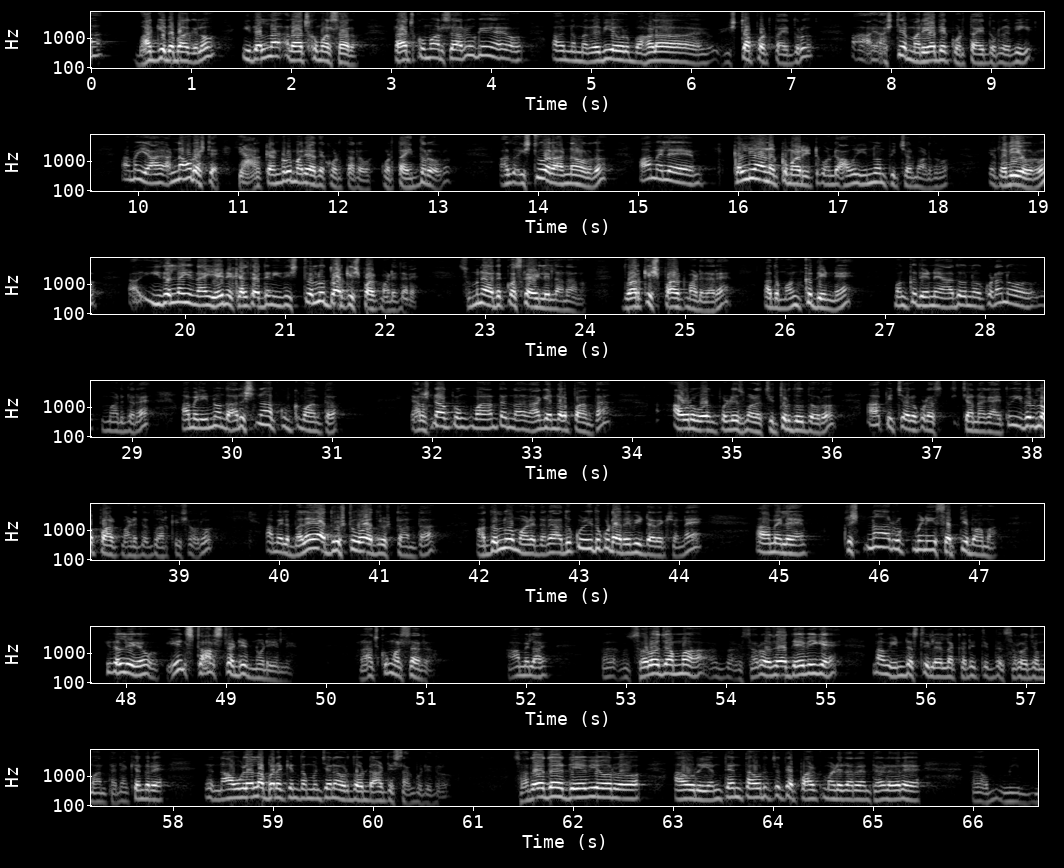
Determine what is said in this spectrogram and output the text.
ಭಾಗ್ಯದ ಬಾಗಿಲು ಇದೆಲ್ಲ ರಾಜ್ಕುಮಾರ್ ಸಾರು. ರಾಜ್ಕುಮಾರ್ ಸಾರಿಗೆ ನಮ್ಮ ರವಿ ಅವರು ಬಹಳ ಇಷ್ಟಪಡ್ತಾ ಇದ್ದರು ಆ, ಅಷ್ಟೇ ಮರ್ಯಾದೆ ಕೊಡ್ತಾ ಇದ್ದರು ರವಿ. ಆಮೇಲೆ ಯಾ ಅಣ್ಣವರು ಅಷ್ಟೇ. ಯಾರು ಕಂಡ್ರೂ ಮರ್ಯಾದೆ ಕೊಡ್ತಾರೆ ಕೊಡ್ತಾ ಇದ್ದರು ಅವರು. ಅದು ಇಷ್ಟುವರ ಅಣ್ಣ ಅವ್ರದ್ದು. ಆಮೇಲೆ ಕಲ್ಯಾಣ ಕುಮಾರ್ ಇಟ್ಕೊಂಡು ಅವರು ಇನ್ನೊಂದು ಪಿಕ್ಚರ್ ಮಾಡಿದ್ರು ರವಿಯವರು ಇದೆಲ್ಲ ನಾನು ಏನು ಕೇಳ್ತಾ ಇದ್ದೇನೆ ಇದಿಷ್ಟರಲ್ಲೂ ದ್ವಾರಕೀಶ್ ಪಾರ್ಟ್ ಮಾಡಿದ್ದಾರೆ. ಸುಮ್ಮನೆ ಅದಕ್ಕೋಸ್ಕರ ಹೇಳಲಿಲ್ಲ ನಾನು. ದ್ವಾರಕೀಶ್ ಪಾರ್ಟ್ ಮಾಡಿದ್ದಾರೆ. ಅದು ಮಂಕದೆಣ್ಣೆ ಮಂಕದೆಣ್ಣೆ ಅದನ್ನು ಕೂಡ ಮಾಡಿದ್ದಾರೆ. ಆಮೇಲೆ ಇನ್ನೊಂದು ಅರಿಶಿನ ಕುಂಕುಮ ಅಂತ. ಅರಿಶಿನ ಕುಂಕುಮ ಅಂತ ನಾಗೇಂದ್ರಪ್ಪ ಅಂತ, ಅವರು ಒಂದು ಪ್ರೊಡ್ಯೂಸ್ ಮಾಡೋ ಚಿತ್ರದುರ್ಗದವರು. ಆ ಪಿಕ್ಚರು ಕೂಡ ಚೆನ್ನಾಗಾಯಿತು. ಇದರಲ್ಲೂ ಪಾರ್ಟ್ ಮಾಡಿದ್ದಾರೆ ದ್ವಾರಕೀಶ್ ಅವರು. ಆಮೇಲೆ ಬಲೆಯ ಅದೃಷ್ಟವೋ ಅದೃಷ್ಟ ಅಂತ. ಅದರಲ್ಲೂ ಮಾಡಿದ್ದಾರೆ. ಅದು ಕೂಡ ಇದು ಕೂಡ ರವಿ ಡೈರೆಕ್ಷನ್ನೇ ಆಮೇಲೆ ಕೃಷ್ಣ ರುಕ್ಮಿಣಿ ಸತ್ಯಭಾಮ. ಇದರಲ್ಲಿ ಏನು ಸ್ಟಾರ್ ಸ್ಟಡಿಡ್ ನೋಡಿ ಇಲ್ಲಿ. ರಾಜ್ಕುಮಾರ್ ಸರ್ ಆಮೇಲೆ ಸರೋಜಮ್ಮ ಸರೋಜಾ ದೇವಿಗೆ ನಾವು ಇಂಡಸ್ಟ್ರಿಲೆಲ್ಲ ಕರಿತಿದ್ದ ಸರೋಜಮ್ಮ ಅಂತಾನೆ. ಯಾಕೆಂದರೆ ನಾವುಗಳೆಲ್ಲ ಬರೋಕ್ಕಿಂತ ಮುಂಚೆನೇ ಅವ್ರು ದೊಡ್ಡ ಆರ್ಟಿಸ್ಟ್ ಆಗಿಬಿಟ್ಟಿದ್ರು. ಸರೋಜಾ ದೇವಿಯವರು ಅವರು ಎಂತೆಂಥವ್ರ ಜೊತೆ ಪಾರ್ಟ್ ಮಾಡಿದ್ದಾರೆ ಅಂತ ಹೇಳಿದ್ರೆ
